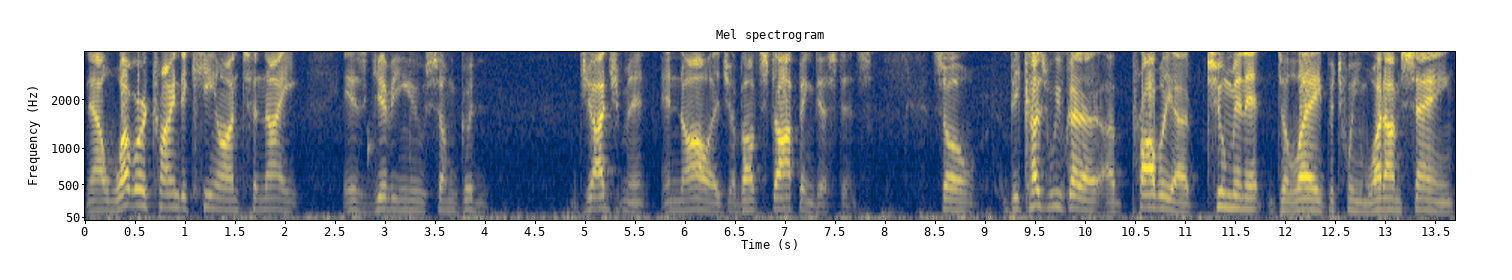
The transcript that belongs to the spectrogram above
Now, what we're trying to key on tonight is giving you some good judgment and knowledge about stopping distance. So, because we've got a, a probably a two minute delay between what I'm saying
